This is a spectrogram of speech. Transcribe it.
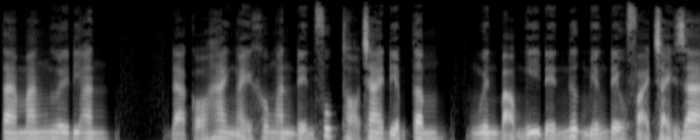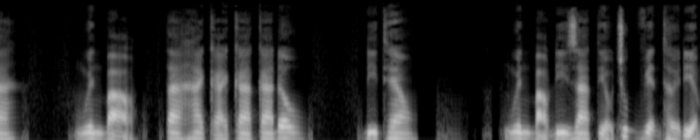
ta mang ngươi đi ăn. Đã có hai ngày không ăn đến phúc thọ trai điểm tâm, Nguyên bảo nghĩ đến nước miếng đều phải chảy ra. Nguyên bảo, ta hai cái ca ca đâu? Đi theo. Nguyên bảo đi ra tiểu trúc viện thời điểm,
